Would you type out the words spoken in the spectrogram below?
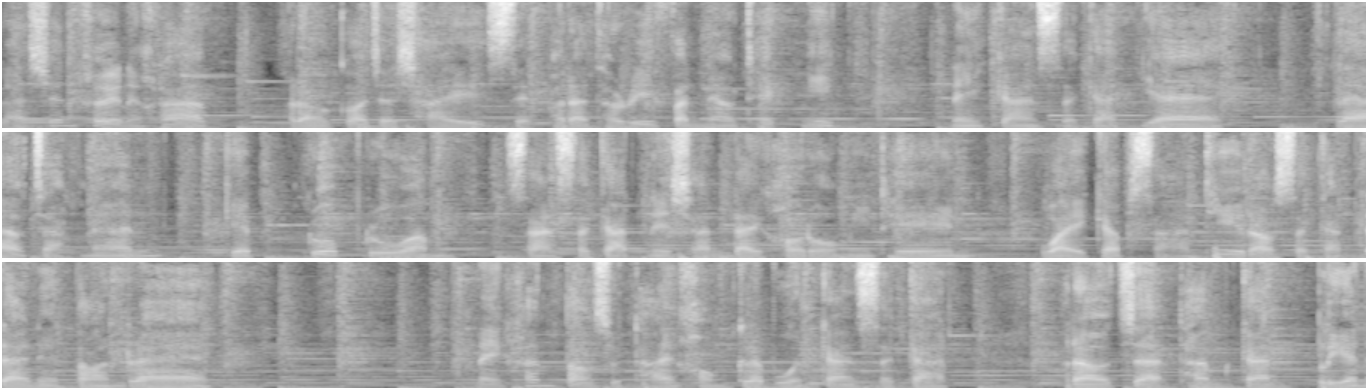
และเช่นเคยนะครับ เราก็จะใช้ separatory funnel technique ในการสกัดแยก แล้วจากนั้นเก็บรวบรวม สารสกัดในชั้นไดคลอโรมีเทน ไว้กับสารที่เราสกัดได้ในตอนแรก ในขั้นตอนสุดท้ายของกระบวนการสกัด เราจะทำการเปลี่ยน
